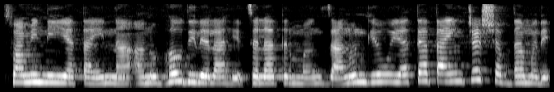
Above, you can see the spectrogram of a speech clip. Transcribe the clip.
स्वामींनी या ताईंना अनुभव दिलेला आहे. चला तर मग जाणून घेऊया त्या ताईंच्या शब्दामध्ये.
